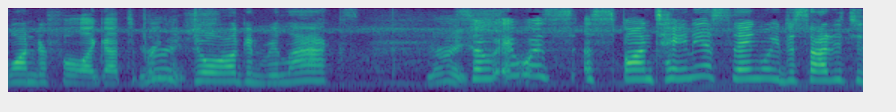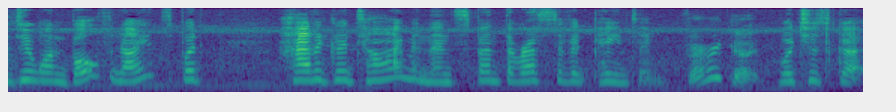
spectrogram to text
wonderful. I got to bring Nice. the dog and relax. Nice. So it was a spontaneous thing we decided to do on both nights, but had a good time and then spent the rest of it painting, Very good. which is good.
